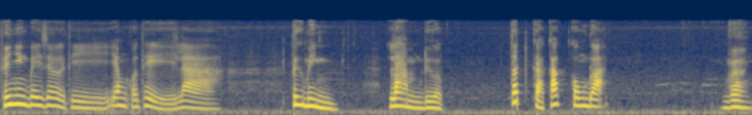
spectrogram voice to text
Thế nhưng bây giờ thì em có thể là tự mình làm được tất cả các công đoạn. Vâng.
